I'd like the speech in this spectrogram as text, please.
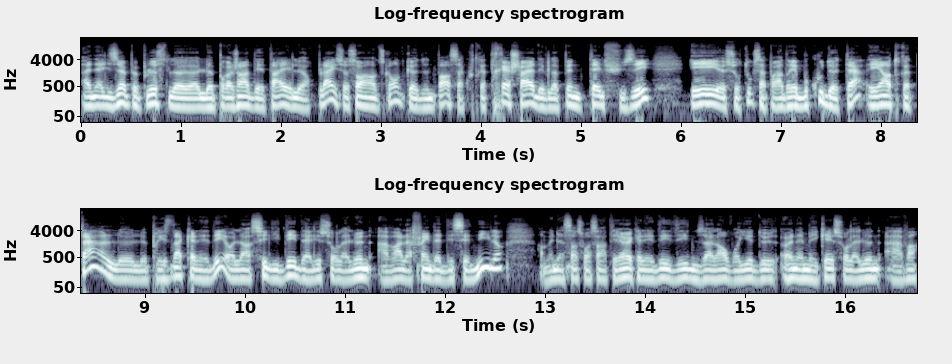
analysé un peu plus le, projet en détail et leur plan, ils se sont rendus compte que d'une part, ça coûterait très cher de développer une telle fusée et euh, surtout que ça prendrait beaucoup de temps. Et entre-temps, le, président canadien a lancé l'idée d'aller sur la Lune avant la fin de la décennie. Là. En 1961, le Canadien dit nous allons envoyer un Américain sur la Lune avant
